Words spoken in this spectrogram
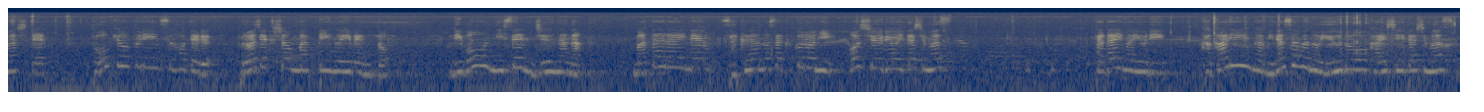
まして東京プリンスホテルプロジェクションマッピングイベントリボーン2017また来年桜の咲く頃にを終了いたします。ただいまより係員が皆様の誘導を開始いたします。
